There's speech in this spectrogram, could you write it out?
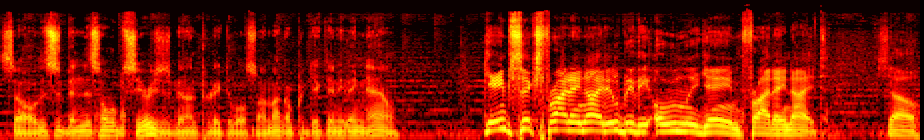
So this has been this whole series has been unpredictable. So I'm not going to predict anything now. Game six Friday night. It'll be the only game Friday night. So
